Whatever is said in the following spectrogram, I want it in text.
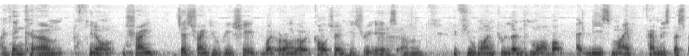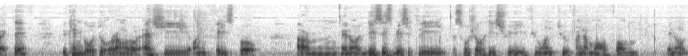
I think um, you know, trying just trying to reshape what Orang Laut culture and history is. Um, if you want to learn more about at least my family's perspective, you can go to Orang Laut SG on Facebook. Um, you know, this is basically social history. If you want to find out more from, you know,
